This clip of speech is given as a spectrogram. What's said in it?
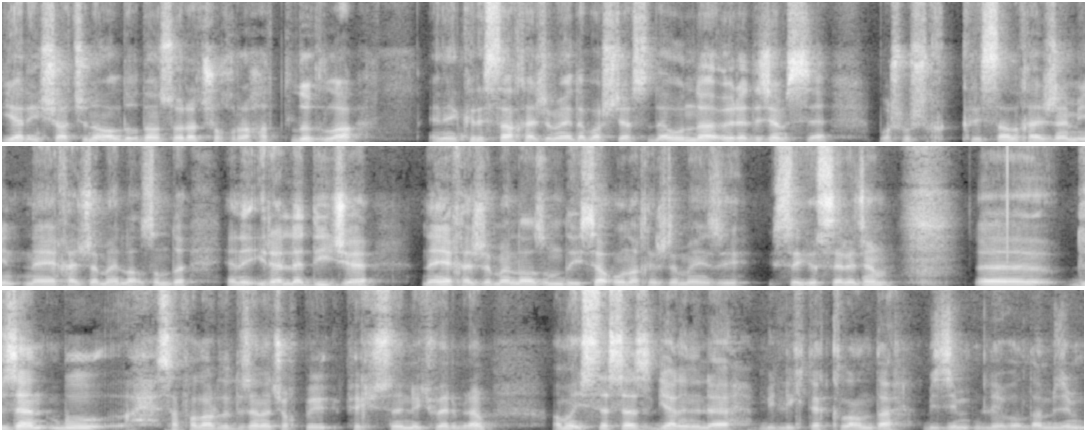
digər inşaatçını aldıqdan sonra çox rahatlıqla yəni kristal xərcləməyə də başlayasınız. Onu da öyrədəcəm sizə. Boş-boş kristalı xərcləməyin. Nəyə xərcləmək lazımdır? Yəni irəlilədikcə nəyə xərcləmək lazımdır isə ona xərcləməyinizi sizə göstərəcəm. Ee, düzən bu safhalarda düzənə çox bir pek üstünlük vermirəm. Amma istəsəz gəlin elə birlikdə klanda bizim levelda, bizim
